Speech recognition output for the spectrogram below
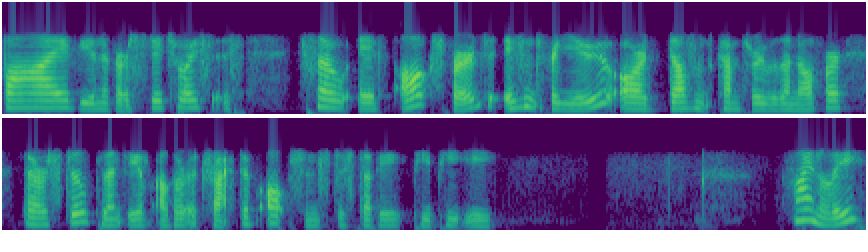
five university choices. So if Oxford isn't for you or doesn't come through with an offer, there are still plenty of other attractive options to study PPE. Finally,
